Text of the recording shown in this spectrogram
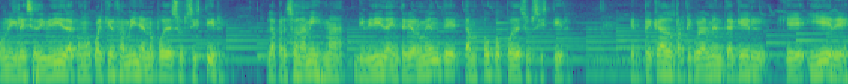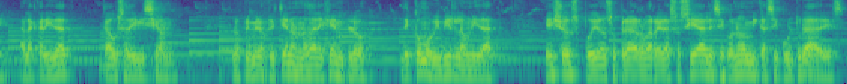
Una iglesia dividida como cualquier familia no puede subsistir. La persona misma, dividida interiormente, tampoco puede subsistir. El pecado, particularmente aquel que hiere a la caridad, causa división. Los primeros cristianos nos dan ejemplo de cómo vivir la unidad. Ellos pudieron superar barreras sociales, económicas y culturales,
